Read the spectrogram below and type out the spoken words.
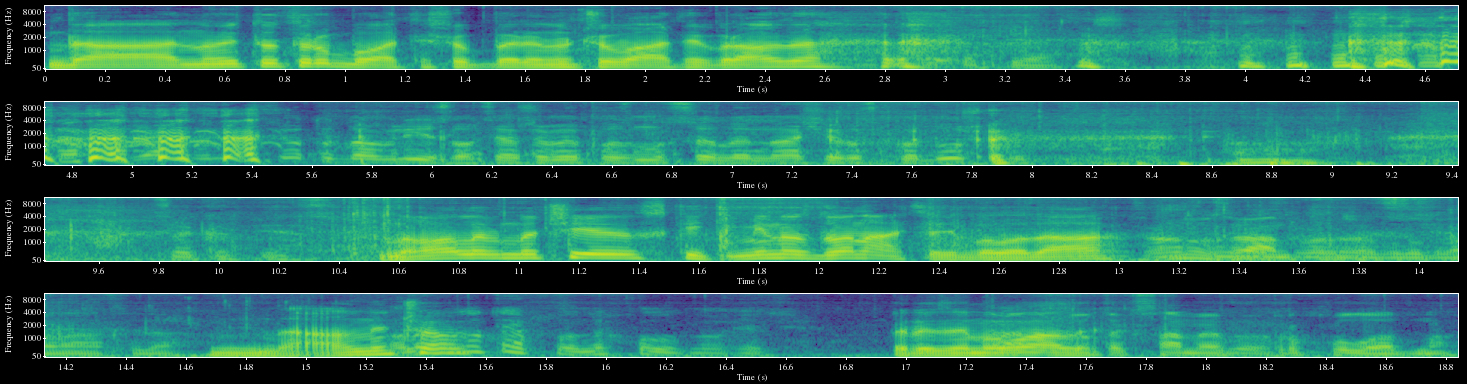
Да, ну і тут роботи, щоб переночувати, правда? Все туди влізло, це вже ми позносили наші розкладушки. Це капець. Ну але вночі скільки? Мінус 12 було, так? Ну, зранку вже було 12, так. Да? Да, але нічого, тепло, не холодно геть. перезимували. Так само прохолодно.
